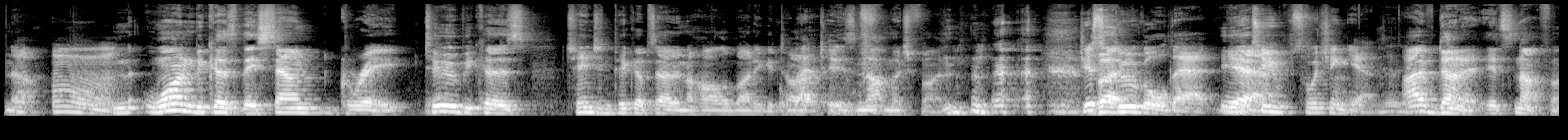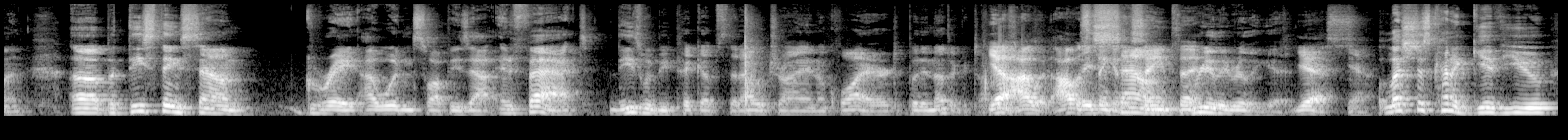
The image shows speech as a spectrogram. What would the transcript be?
No. N- One because they sound great. Two because changing pickups out in a hollow body guitar too. is not much fun. Just But- Google that. Yeah. YouTube switching. Yeah. I've done it. It's not fun. Uh, but these things sound great. I wouldn't swap these out. In fact, these would be pickups that I would try and acquire to put in other guitars. yeah, I would. I was they thinking the same thing. really, really good. Yes. Yeah. Let's just kind of give you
